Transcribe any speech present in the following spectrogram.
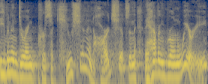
even enduring persecution and hardships, and they haven't grown weary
